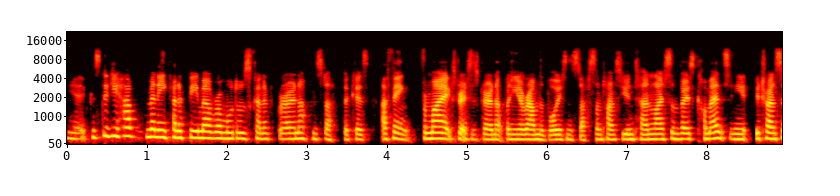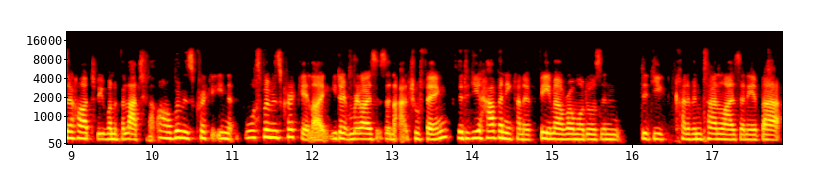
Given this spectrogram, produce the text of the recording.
Yeah, because did you have many kind of female role models kind of growing up and stuff? Because I think from my experiences growing up when you're around the boys and stuff, sometimes you internalize some of those comments and you, you're trying so hard to be one of the lads. You're like, oh, women's cricket, you know, what's women's cricket? Like you don't realize it's an actual thing. So did you have any kind of female role models and did you kind of internalize any of that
